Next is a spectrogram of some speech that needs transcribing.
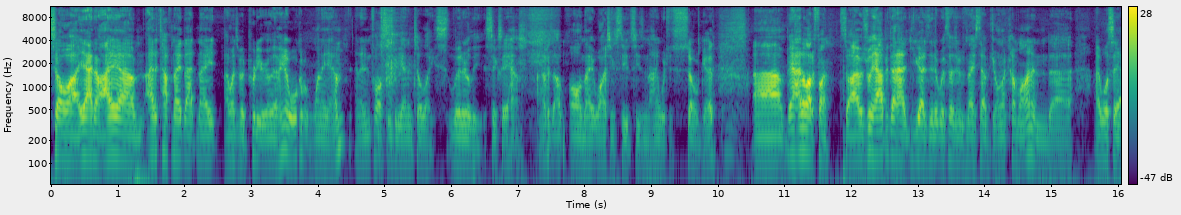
So uh, yeah, no, I um, I had a tough night that night. I went to bed pretty early. I think I woke up at 1 a.m. and I didn't fall asleep again until like literally 6 a.m. I was up all night watching season nine, which is so good. Uh, but yeah, I had a lot of fun. So I was really happy that had, you guys did it with us. It was nice to have Jonah come on, and uh, I will say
